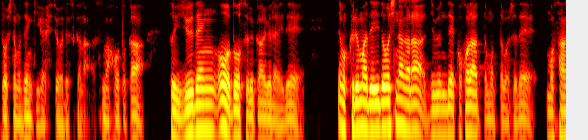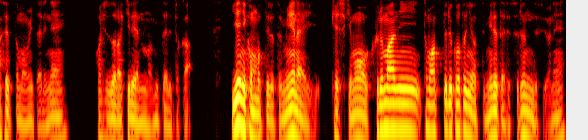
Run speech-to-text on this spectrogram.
どうしても電気が必要ですから、スマホとか、そういう充電をどうするかぐらいで、でも車で移動しながら自分でここだって思った場所でもうサンセットも見たりね、星空綺麗なの見たりとか、家にこもってると見えない景色も車に止まってることによって見れたりするんですよね。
